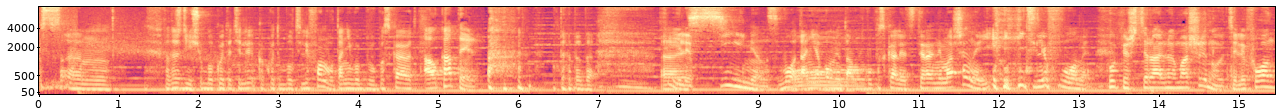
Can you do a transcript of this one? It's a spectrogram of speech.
с, эм, подожди, еще был какой-то теле- какой-то был телефон, вот они вы- выпускают... Alcatel. Да-да-да. Э, Philips. Siemens. Вот, они, я помню, там выпускали стиральные машины и, и телефоны. Купишь стиральную машину, телефон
